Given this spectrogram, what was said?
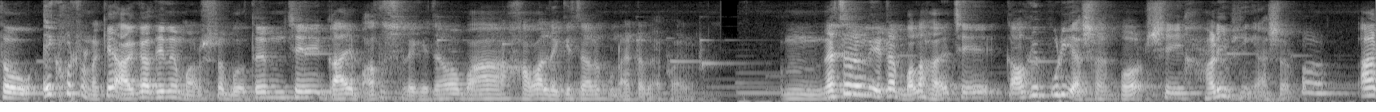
তো এই ঘটনাকে আগের দিনের মানুষরা বলতেন যে গায়ে বাতাস লেগে যাওয়া বা হাওয়া লেগে যাওয়ার কোনো একটা ব্যাপার। ন্যাচারালি এটা বলা হয় যে কাউকে পুড়ি আসার পর, সেই হাঁড়ি ভেঙে আসার পর আর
